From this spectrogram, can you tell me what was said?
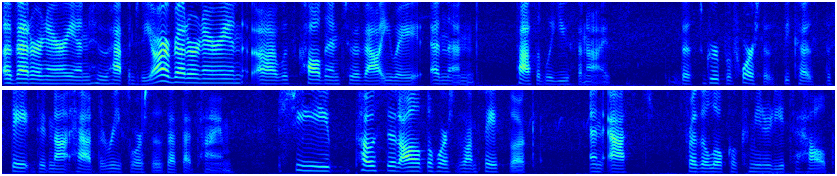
a veterinarian who happened to be our veterinarian uh, was called in to evaluate and then possibly euthanize this group of horses because the state did not have the resources at that time. She posted all of the horses on Facebook and asked for the local community to help.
